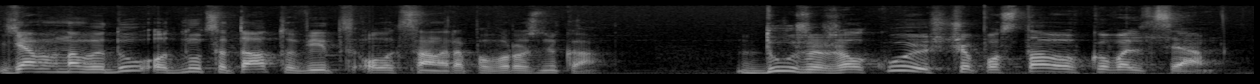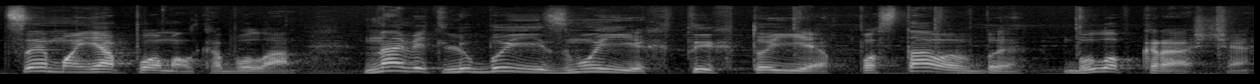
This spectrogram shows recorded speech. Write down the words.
Я вам наведу одну цитату від Олександра Поворознюка. Дуже жалкую, що поставив ковальця. Це моя помилка була. Навіть любий із моїх тих, хто є, поставив би, було б краще.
